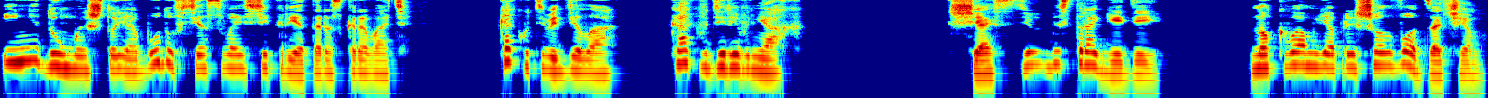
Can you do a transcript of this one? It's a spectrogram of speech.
И не думай, что я буду все свои секреты раскрывать. Как у тебя дела? Как в деревнях? К счастью, без трагедий. Но к вам я пришел вот зачем.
